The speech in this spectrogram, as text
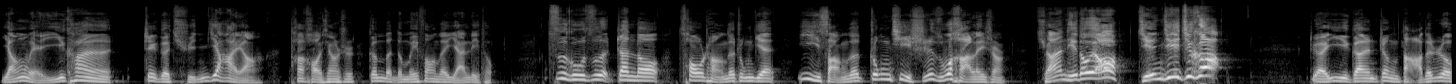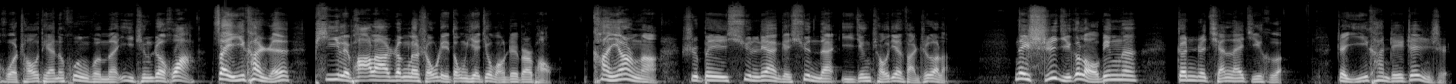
杨伟一看这个群架呀，他好像是根本都没放在眼里头。自顾自站到操场的中间，一嗓子中气十足喊了一声：“全体都有，紧急集合！”这一干正打得热火朝天的混混们一听这话，再一看人，噼里啪啦扔了手里东西就往这边跑。看样啊，是被训练给训的已经条件反射了。那十几个老兵呢，跟着前来集合。这一看这阵势，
